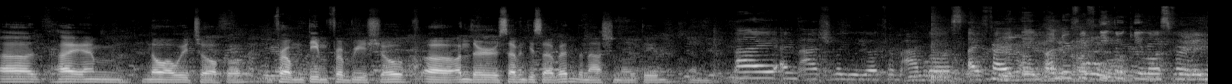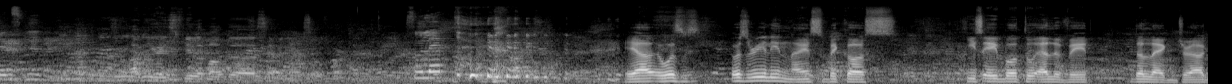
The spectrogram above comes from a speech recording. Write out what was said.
Uh, hi, I'm Noah Wichoko from Team Fabricio, uh, under 77, the national team. And Hi, I'm Ash Valuyot from Atos. I fight in under 52 kilos for women's league. How do you guys feel about the seminar so far? Sulit. yeah, it was it was really nice because he's able to elevate the leg drag,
